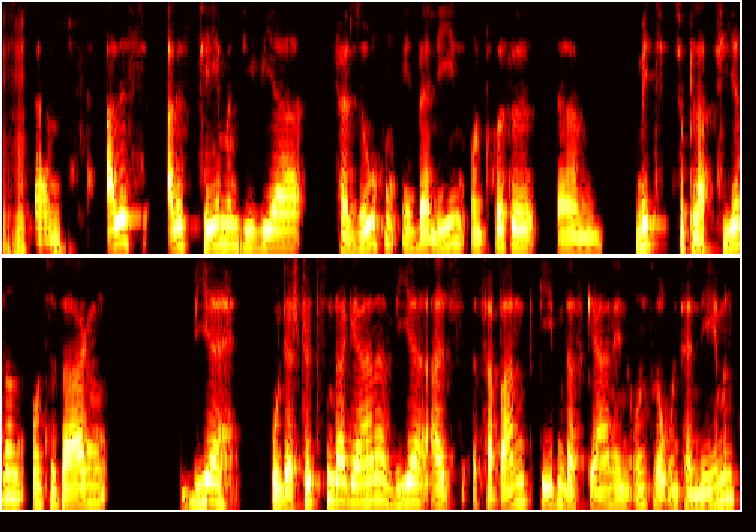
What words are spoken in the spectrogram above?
Mhm. Ähm, alles, alles Themen, die wir versuchen in Berlin und Brüssel ähm, mit zu platzieren und zu sagen, wir unterstützen da gerne, wir als Verband geben das gerne in unsere Unternehmen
